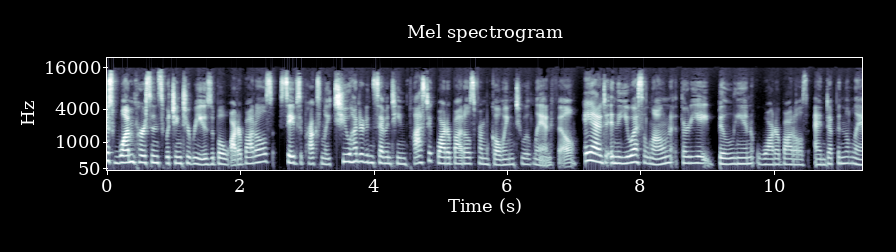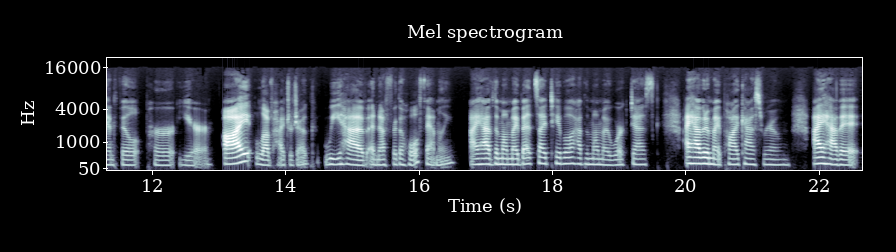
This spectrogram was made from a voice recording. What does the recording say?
Just one person switching to reusable water bottles saves approximately 217 plastic water bottles from going to a landfill. And in the US alone, 38 billion water bottles end up in the landfill per year. I love HydroJug. We have enough for the whole family. I have them on my bedside table, I have them on my work desk. I have it in my podcast room. I have it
